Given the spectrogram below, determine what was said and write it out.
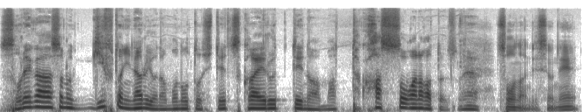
それがそのギフトになるようなものとして使えるっていうのは全く発想がなかったですね。そうなんですよね。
